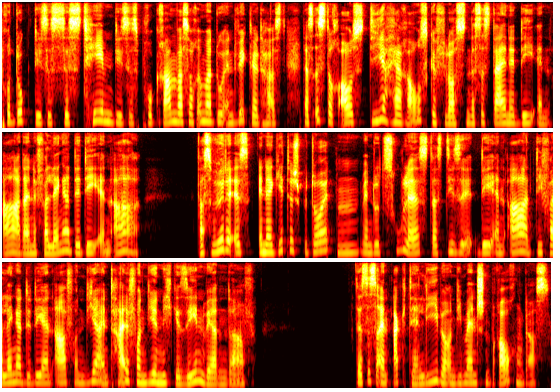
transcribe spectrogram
Produkt, dieses System, dieses Programm, was auch immer du entwickelt hast, das ist doch aus dir herausgeflossen. Das ist deine DNA, deine verlängerte DNA. Was würde es energetisch bedeuten, wenn du zulässt, dass diese DNA, die verlängerte DNA von dir, ein Teil von dir nicht gesehen werden darf? Das ist ein Akt der Liebe und die Menschen brauchen das.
